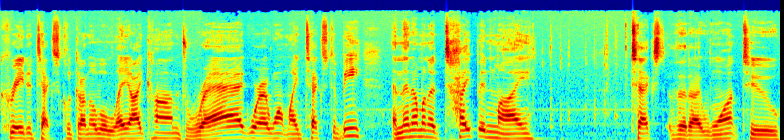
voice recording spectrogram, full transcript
create a text. Click on the little A icon, drag where I want my text to be, and then I'm going to type in my text that I want to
